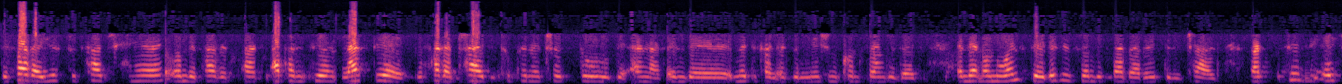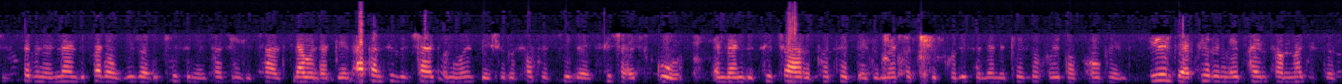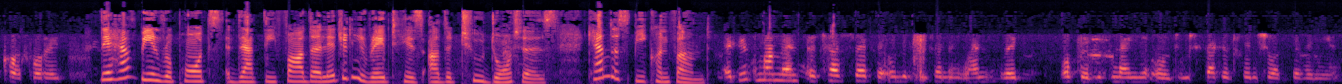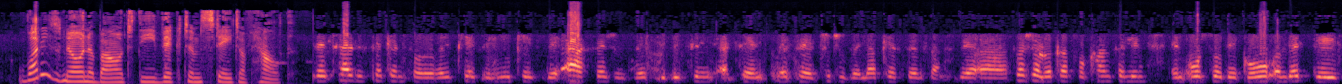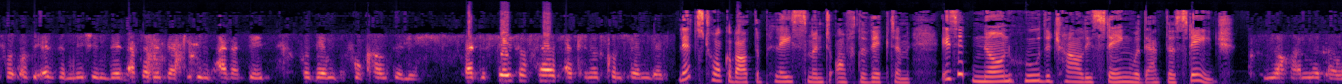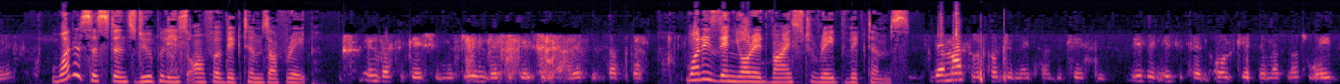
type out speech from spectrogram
The father used to touch her on the private part up until last year. The father tried to penetrate through the anus and the medical examination confirmed that. And then on Wednesday, this is when the father raped the child. But between the ages seven and nine, the father was usually kissing and touching the child now and again. Up until the child on Wednesday, she reported to the teacher at school. And then the teacher reported the matter to the police and then the case of rape was opened. He will be appearing at Pinetown Magistrates Court for rape. There have been reports that the father allegedly raped his other two daughters. Can this be confirmed? At this moment, the child said they only concerning one rape of a nine-year-old who started when she was seven years. What is known about the victim's state of health? The child is taken for a rape case, a new case. There are sessions that uh, the victim attends at a Thuthuzela Care Center. There are social workers for counseling and also they go on that day for the examination. Then after that, they are giving other dates for them for counseling. But the state of health, I cannot confirm that. Let's talk about the placement of the victim. Is it known who the child is staying with at this stage? No, I'm not aware. What assistance do police offer victims of rape? Investigation. Do investigation arrest the suspect. What is then your advice to rape victims? They must report the matter, the cases. Even if it's an old case, they must not wait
